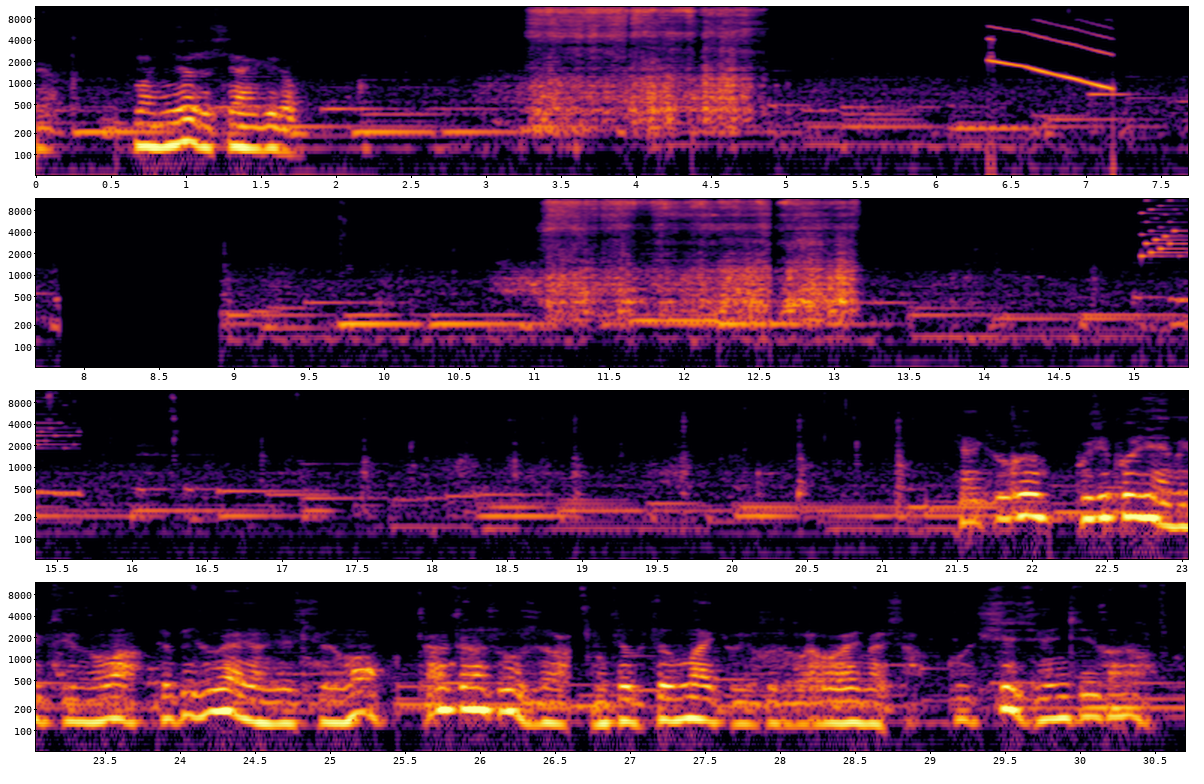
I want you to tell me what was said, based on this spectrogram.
よもう二度としないけど。リプリエビっていうのはエビフライなんですけどもタルタルソースがめちゃくちゃうまいということが分かりました。これ季節限定かな？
